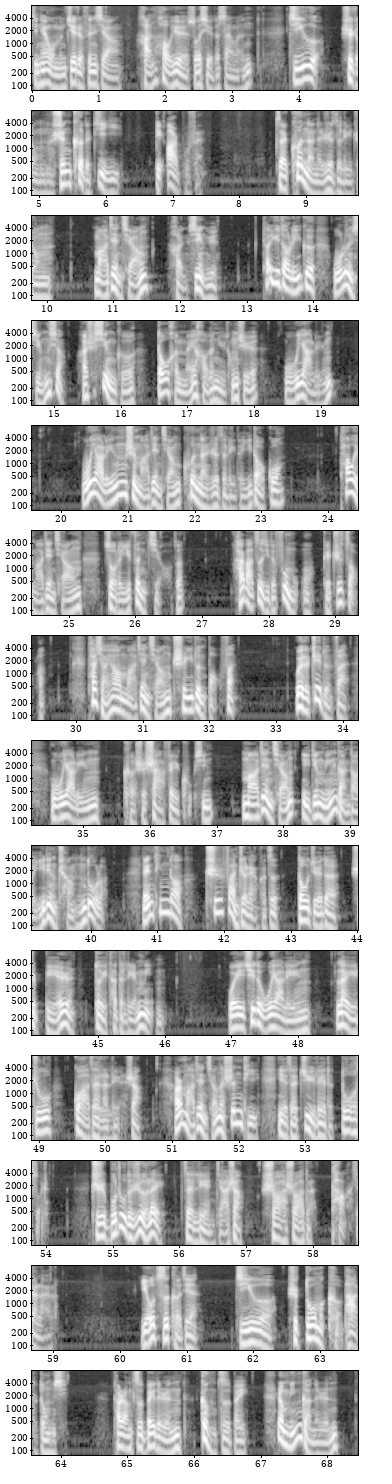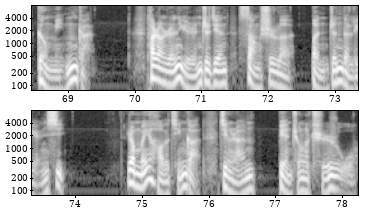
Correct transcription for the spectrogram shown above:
今天我们接着分享韩浩月所写的散文《饥饿是种深刻的记忆》第二部分。在困难的日子里中，马建强很幸运，他遇到了一个无论形象还是性格都很美好的女同学吴亚玲。吴亚玲是马建强困难日子里的一道光，她为马建强做了一份饺子，还把自己的父母给支走了。他想要马建强吃一顿饱饭，为了这顿饭，吴亚玲可是煞费苦心。马建强已经敏感到一定程度了，连听到“吃饭”这两个字都觉得是别人对他的怜悯。委屈的吴亚玲泪珠挂在了脸上，而马建强的身体也在剧烈的哆嗦着，止不住的热泪在脸颊上刷刷的淌下来了。由此可见，饥饿是多么可怕的东西。它让自卑的人更自卑，让敏感的人更敏感。它让人与人之间丧失了本真的联系，让美好的情感竟然变成了耻辱。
